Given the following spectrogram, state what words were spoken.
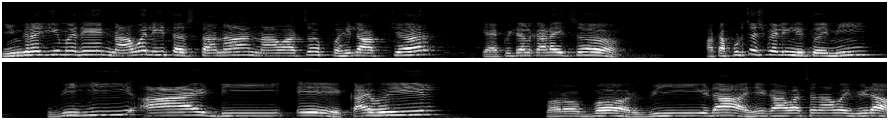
इंग्रजीमध्ये नावं लिहित असताना नावाचं पहिलं अक्षर कॅपिटल काढायचं. आता पुढचं स्पेलिंग लिहितोय मी. व्ही आय डी ए काय होईल? बरोबर विडा. हे गावाचं नाव आहे विडा.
